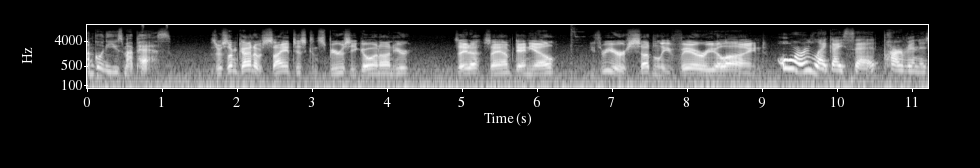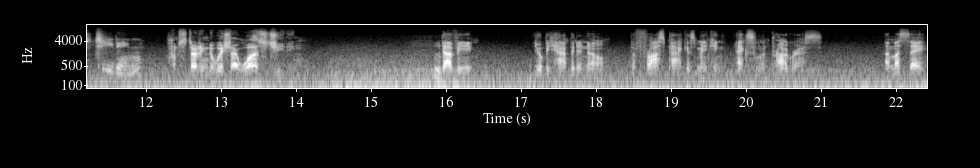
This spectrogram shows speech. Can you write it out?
I'm going to use my pass. is there some kind of scientist conspiracy going on here? Zeta, Sam, Danielle, you three are suddenly very aligned. Or, like I said, Parvin is cheating. I'm starting to wish I was cheating. Hmm. David, you'll be happy to know the Frost Pack is making excellent progress. I must say,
